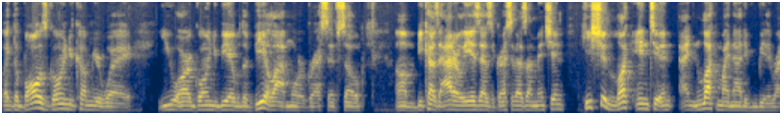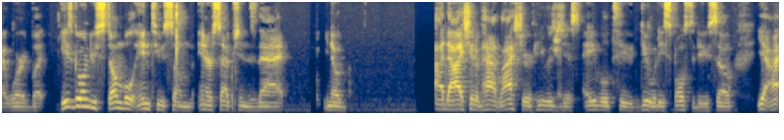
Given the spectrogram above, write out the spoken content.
Like the ball is going to come your way. You are going to be able to be a lot more aggressive. So um, because Adderley is as aggressive as I mentioned, he should luck into and, and luck might not even be the right word, but he's going to stumble into some interceptions that you know Addae should have had last year if he was just able to do what he's supposed to do. So yeah,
